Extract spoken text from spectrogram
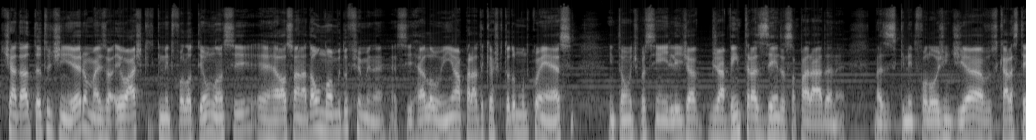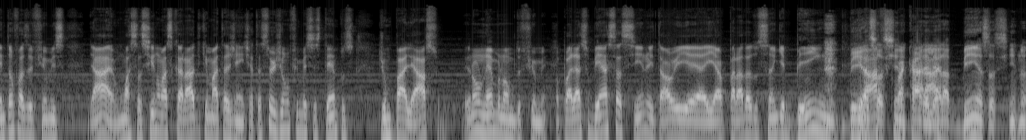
tinha dado tanto dinheiro, mas eu acho que, que nem tu falou, tem um lance é, relacionado ao nome do filme, né? Esse Halloween é uma parada que eu acho que todo mundo conhece. Então, tipo assim, ele já, já vem trazendo essa parada, né? Mas que nem tu falou, hoje em dia os caras tentam fazer filmes. Ah, um assassino mascarado que mata gente. Até surgiu um filme esses tempos de um palhaço. Eu não lembro o nome do filme. Um palhaço bem assassino e tal, e aí a parada do sangue é bem. Bem assassino, cara. Ele era bem assassino.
